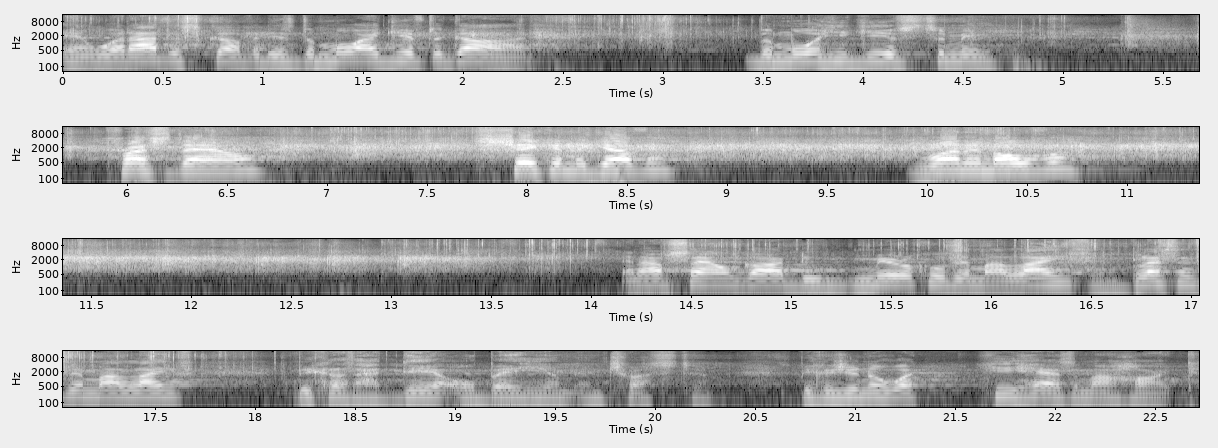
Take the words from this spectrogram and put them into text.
And what I discovered is the more I give to God, the more He gives to me. Pressed down, shaken together, running over. And I've found God do miracles in my life and blessings in my life because I dare obey Him and trust Him. Because you know what? He has my heart.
